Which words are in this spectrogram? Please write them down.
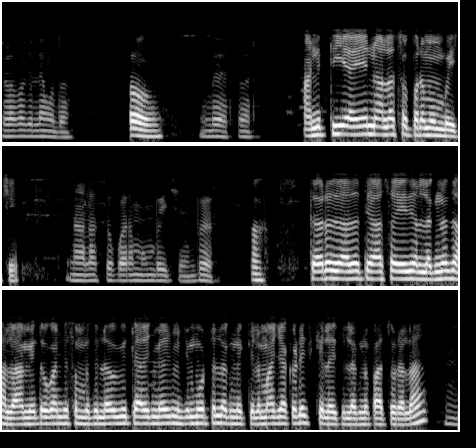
जळगाव जिल्ह्यामधून? हो. बर बर. आणि ती आहे नालासोपारा मुंबईची. नाला सोपारा मुंबईचे बर. तर दादा ते असं आहे लग्न झालं. आम्ही दोघांच्या संमती लव्ह मॅरेज म्हणजे मोठं लग्न केलं. माझ्याकडेच केलं ते लग्न पाचोऱ्याला. हम्म,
